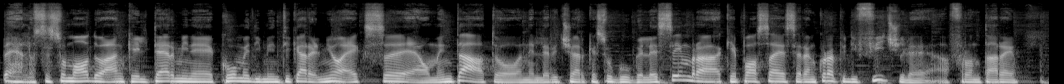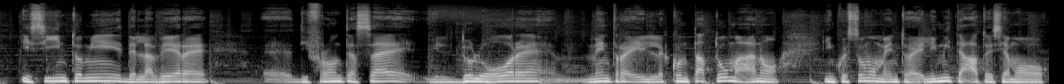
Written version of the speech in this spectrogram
Beh, allo stesso modo anche il termine come dimenticare il mio ex è aumentato nelle ricerche su Google e sembra che possa essere ancora più difficile affrontare i sintomi dell'avere eh, di fronte a sé il dolore, mentre il contatto umano in questo momento è limitato e siamo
